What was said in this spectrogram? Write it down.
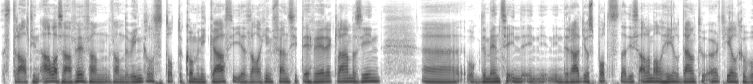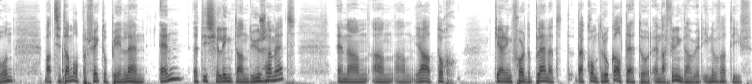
straalt in alles af, hè, van, van de winkels tot de communicatie. Je zal geen fancy tv-reclame zien. Uh, ook de mensen in de, in, in de radiospots, dat is allemaal heel down to earth, heel gewoon. Maar het zit allemaal perfect op één lijn. En het is gelinkt aan duurzaamheid en aan, aan, aan ja, toch caring for the planet. Dat komt er ook altijd door. En dat vind ik dan weer innovatief.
